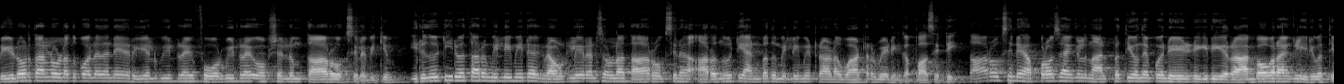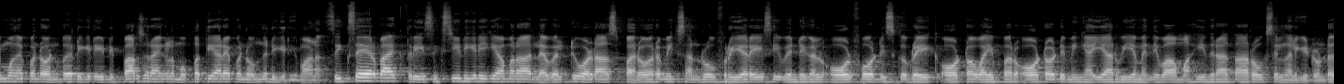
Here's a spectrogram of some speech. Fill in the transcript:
ത്രീ ഡോർ താറിലുള്ളതുപോലെ തന്നെ rear wheel drive four wheel drive ഓപ്ഷനിലും താർ റോക്സ് ലഭിക്കും. ഇരുന്നൂറ്റി ഇരുപത്തി ആറ് മില്ലിമീറ്റർ ഗ്രൗണ്ട് ക്ലിയറൻസ് ഉള്ള താർ റോക്സിന് അറുന്നൂറ്റി അൻപത് മില്ലിമീറ്റർ ആണ് വാട്ടർ വേഡിംഗ് കപ്പാസിറ്റി താർ റോക്സിന്റെ അപ്രോച്ച് ആംഗിൾ നാൽപ്പത്തി ഒന്ന് പോയിന്റ് ഏഴ് ഡിഗ്രി റാംപ് ഓവർ ആംഗിൾ ഇരുപത്തി മൂന്ന് പോയിന്റ് ഒൻപത് ഡിഗ്രി ഡിപ്പാർച്ചർ ആംഗിൾ മുപ്പത്തിയാറ് പോയിന്റ് ഒന്ന് ഡിഗ്രിയുമാണ് six air bag three sixty degree camera level two ADAS panoramic sunroof rear A C വെന്റുകൾ all four disc brake auto wiper auto dimming I R V M എന്നിവ മഹീന്ദ്ര താർ റോക്സിൽ നൽകിയിട്ടുണ്ട്.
